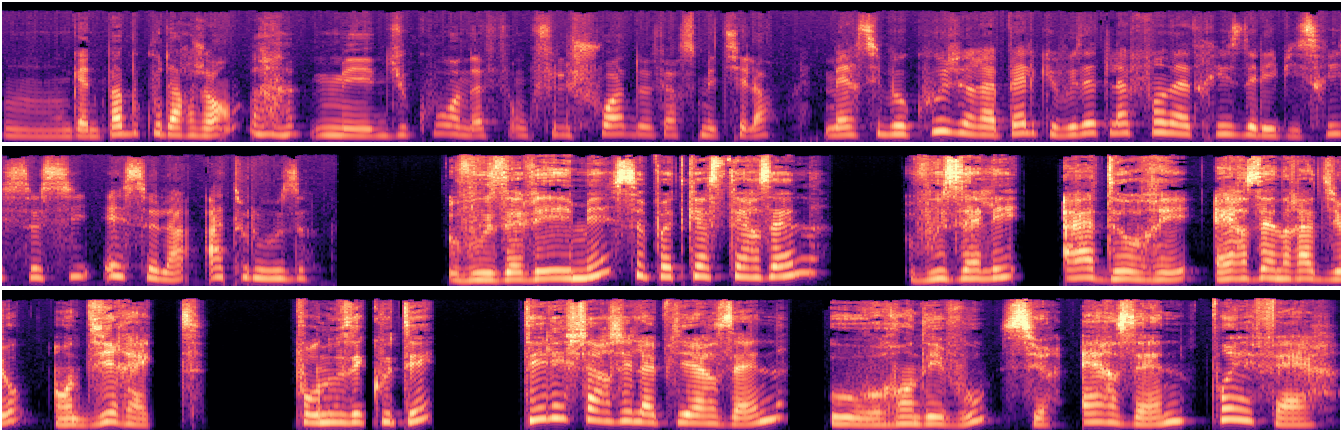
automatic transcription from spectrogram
On gagne pas beaucoup d'argent, mais du coup, on, a fait, on fait le choix de faire ce métier-là. Merci beaucoup. Je rappelle que vous êtes la fondatrice de l'épicerie Ceci et Cela à Toulouse. Vous avez aimé ce podcast Erzen? Vous allez adorer Erzen Radio en direct. Pour nous écouter, téléchargez l'appli Erzen ou rendez-vous sur erzen.fr.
